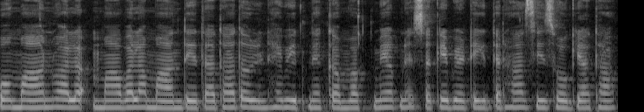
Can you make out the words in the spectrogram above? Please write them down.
वो मान वाला, माँ वाला मान देता था तो इन्हें भी इतने कम वक्त में अपने सके बेटे की तरह अज़ीज़ हो गया था।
